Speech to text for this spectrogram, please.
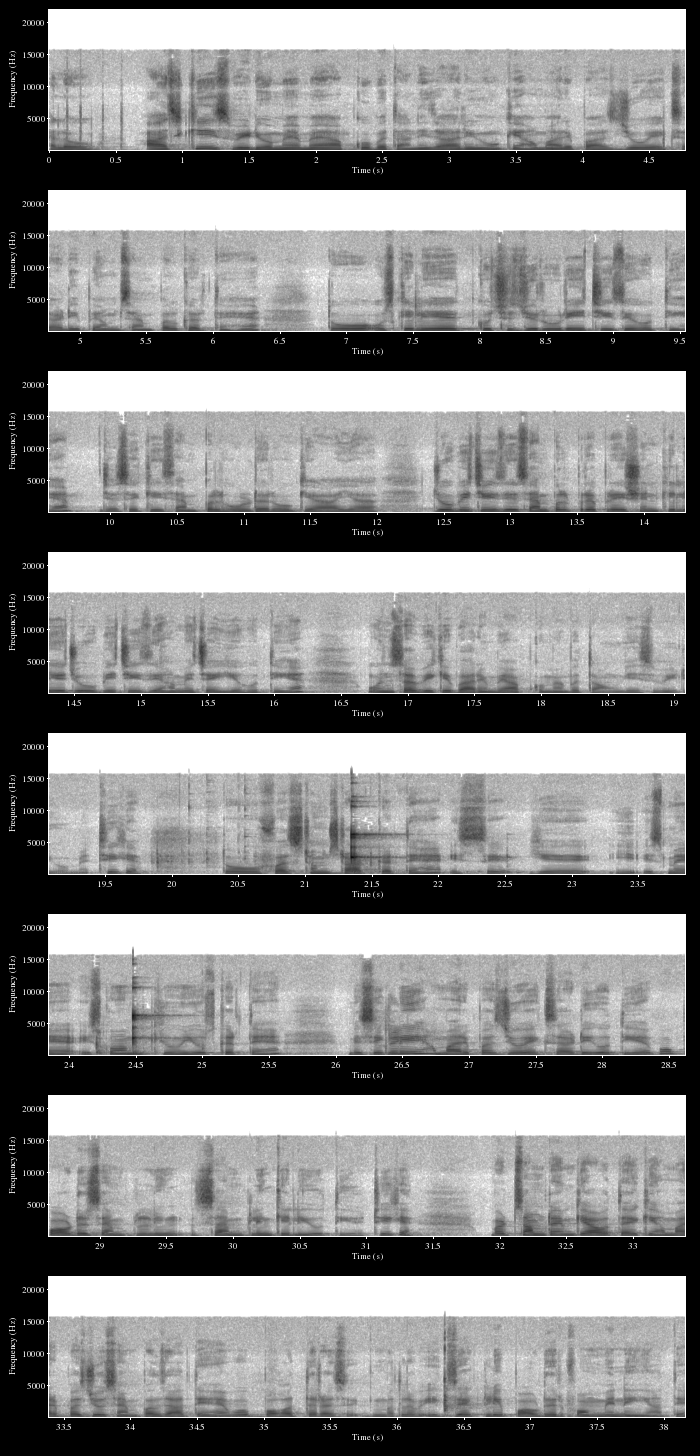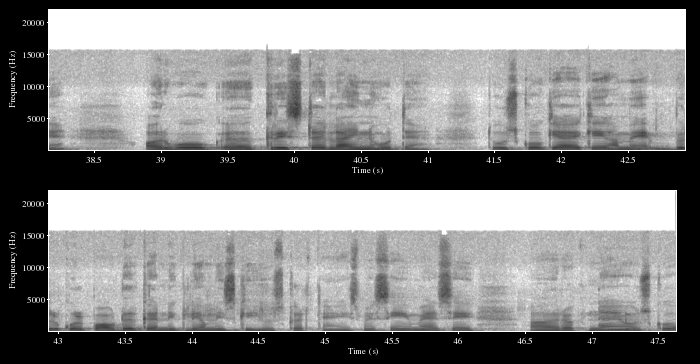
Hello आज के इस वीडियो में मैं आपको बताने जा रही हूँ कि हमारे पास जो एक्सआरडी पे हम सैंपल करते हैं तो उसके लिए कुछ ज़रूरी चीज़ें होती हैं, जैसे कि सैंपल होल्डर हो गया या जो भी चीज़ें सैंपल प्रिपरेशन के लिए जो भी चीज़ें हमें चाहिए होती हैं, उन सभी के बारे में आपको मैं बताऊँगी इस वीडियो में, ठीक है? तो फ़र्स्ट हम स्टार्ट करते हैं इससे। ये इसमें, इसको हम क्यों यूज़ करते हैं? बेसिकली हमारे पास जो एक्स होती है, वो पाउडर सैम्पलिंग सैम्पलिंग के लिए होती है, ठीक है? बट समटाइम क्या होता है कि हमारे पास जो सैंपल्स आते हैं, वो बहुत तरह से मतलब एग्जैक्टली पाउडर फॉर्म में नहीं आते हैं और वो क्रिस्टलाइन होते हैं। तो उसको क्या है कि हमें बिल्कुल पाउडर करने के लिए हम इसकी यूज़ करते हैं। इसमें सेम ऐसे रखना है उसको।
